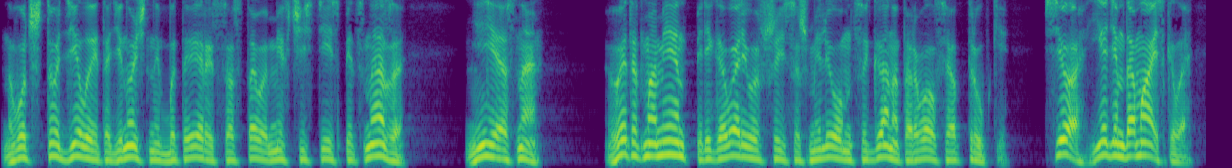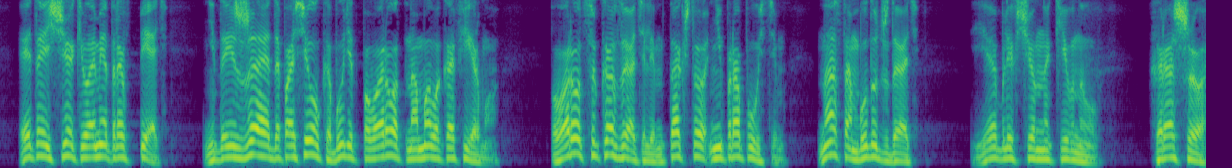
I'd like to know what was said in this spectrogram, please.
Но вот что делает одиночный БТР из состава мехчастей спецназа, неясно. В этот момент переговаривавший со Шмелевым цыган оторвался от трубки. «Все, едем до Майского. Это еще километров пять. Не доезжая до поселка, будет поворот на молокоферму. Поворот с указателем, так что не пропустим. Нас там будут ждать». Я облегченно кивнул. «Хорошо,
